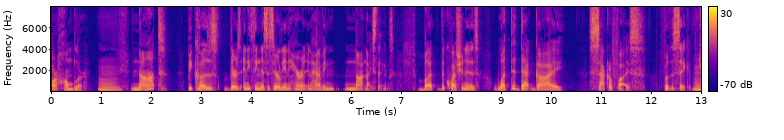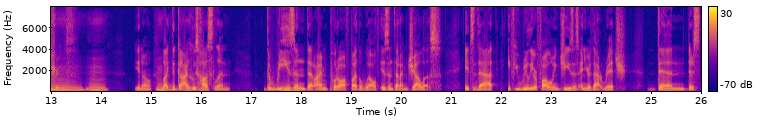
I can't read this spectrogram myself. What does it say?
are humbler. Hmm. Not because there's anything necessarily inherent in having not nice things, but the question is, what did that guy sacrifice for the sake of the truth? Hmm, You know, mm-hmm. like the guy who's hustling, the reason that I'm put off by the wealth isn't that I'm jealous. It's that if you really are following Jesus and you're that rich, then there's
